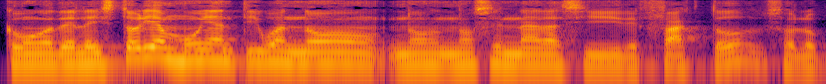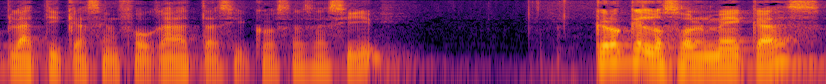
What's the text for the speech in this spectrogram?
Como de la historia muy antigua no, no, no sé nada así de facto, solo pláticas en fogatas y cosas así. Creo que los olmecas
